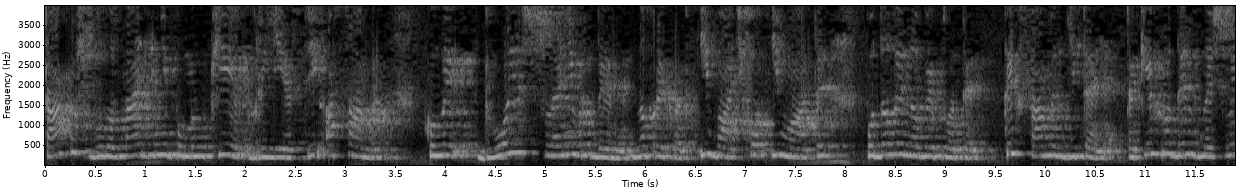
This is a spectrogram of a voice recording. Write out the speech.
Також було знайдені помилки в реєстрі, а саме, коли двоє з членів родини, наприклад, і батько, і мати, подали на виплати тих самих дітей. Таких родин знайшли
